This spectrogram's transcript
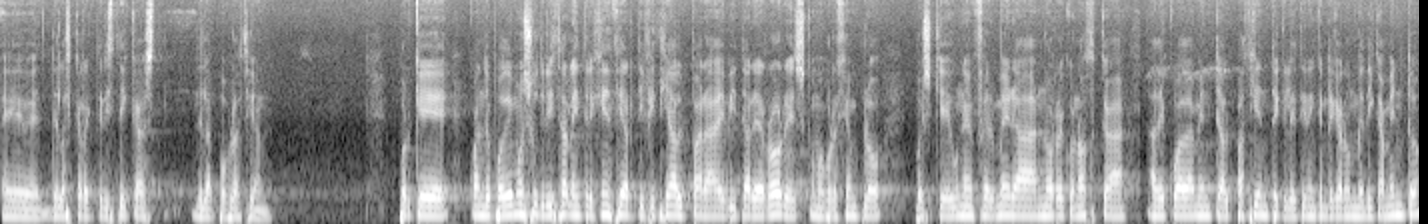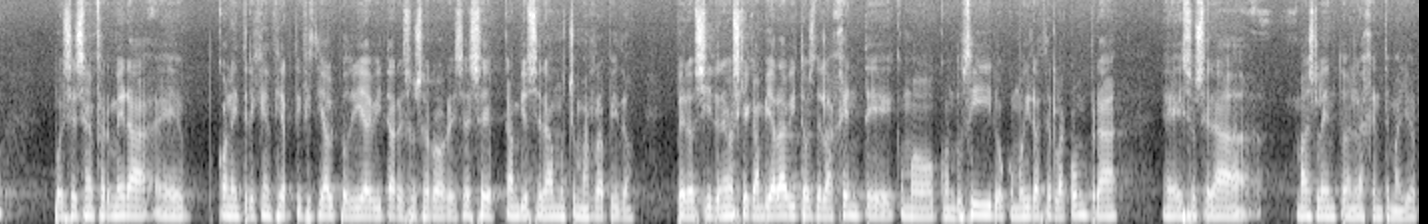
eh, de las características de la población. Porque cuando podemos utilizar la inteligencia artificial para evitar errores, como por ejemplo pues que una enfermera no reconozca adecuadamente al paciente que le tienen que entregar un medicamento, pues esa enfermera eh, con la inteligencia artificial podría evitar esos errores. Ese cambio será mucho más rápido. Pero si tenemos que cambiar hábitos de la gente, como conducir o como ir a hacer la compra, eh, eso será más lento en la gente mayor.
